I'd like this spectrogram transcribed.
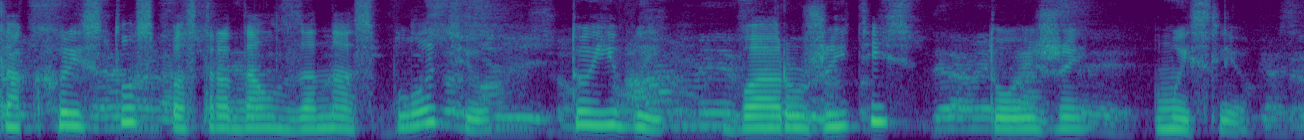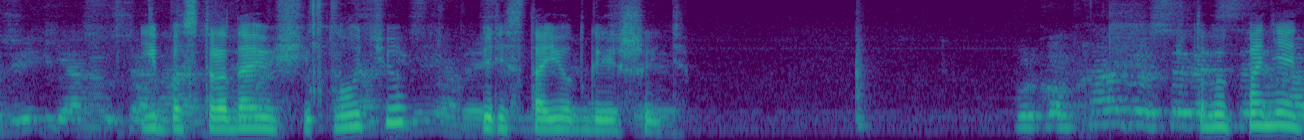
как Христос пострадал за нас плотью, то и вы вооружитесь той же мыслью, ибо страдающий плотью перестает грешить. Чтобы понять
